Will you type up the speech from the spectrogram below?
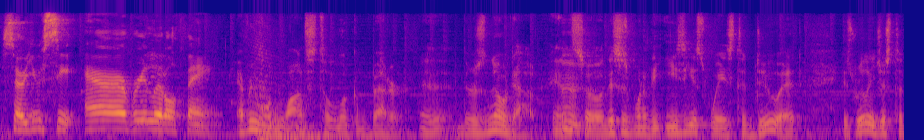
So you see every little thing. Everyone wants to look better, uh, there's no doubt. And so this is one of the easiest ways to do it is really just to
